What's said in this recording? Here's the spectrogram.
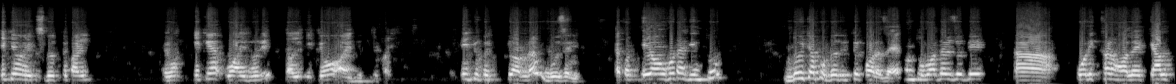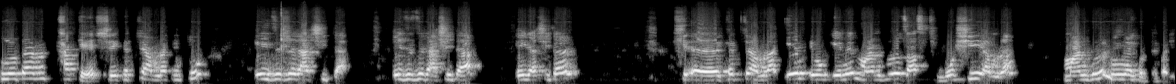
একেও এক্স ধরতে পারি এবং একে ওয়াই ধরি, তাহলে একেও ওয়াই ধরতে পারি। এইটুকু একটু আমরা বুঝে নিই। এখন এই অঙ্কটা কিন্তু দুইটা পদ্ধতিতে করা যায়। এখন তোমাদের যদি পরীক্ষার হলে ক্যালকুলেটর থাকে, সেক্ষেত্রে আমরা কিন্তু এই যে যে রাশিটা, এই যে যে রাশিটা, এই রাশিটার ক্ষেত্রে আমরা এম এবং এন এর মানগুলো জাস্ট বসিয়ে আমরা মানগুলো নির্ণয় করতে পারি।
